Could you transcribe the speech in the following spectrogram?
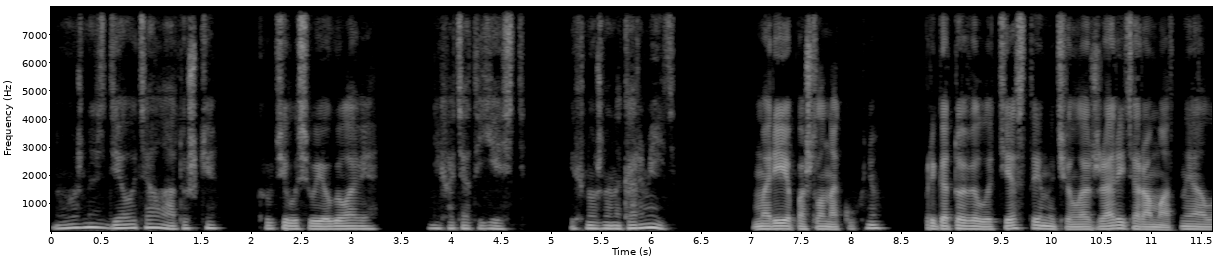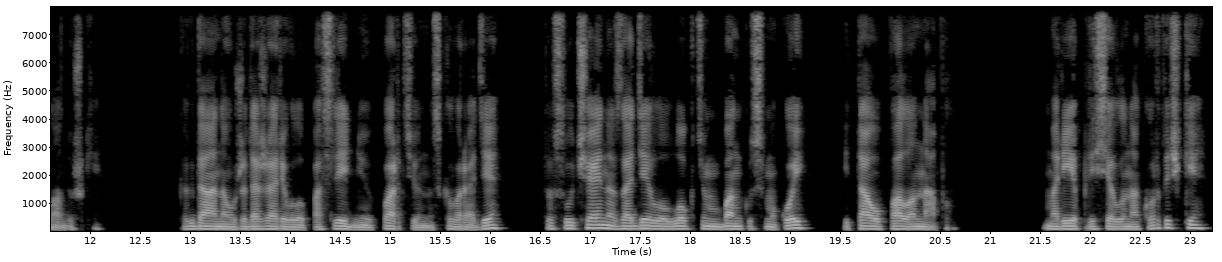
«Нужно сделать оладушки», — крутилось в ее голове. «Они хотят есть. Их нужно накормить». Мария пошла на кухню, приготовила тесто и начала жарить ароматные оладушки. Когда она уже дожаривала последнюю партию на сковороде, то случайно задела локтем банку с мукой, и та упала на пол. Мария присела на корточки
